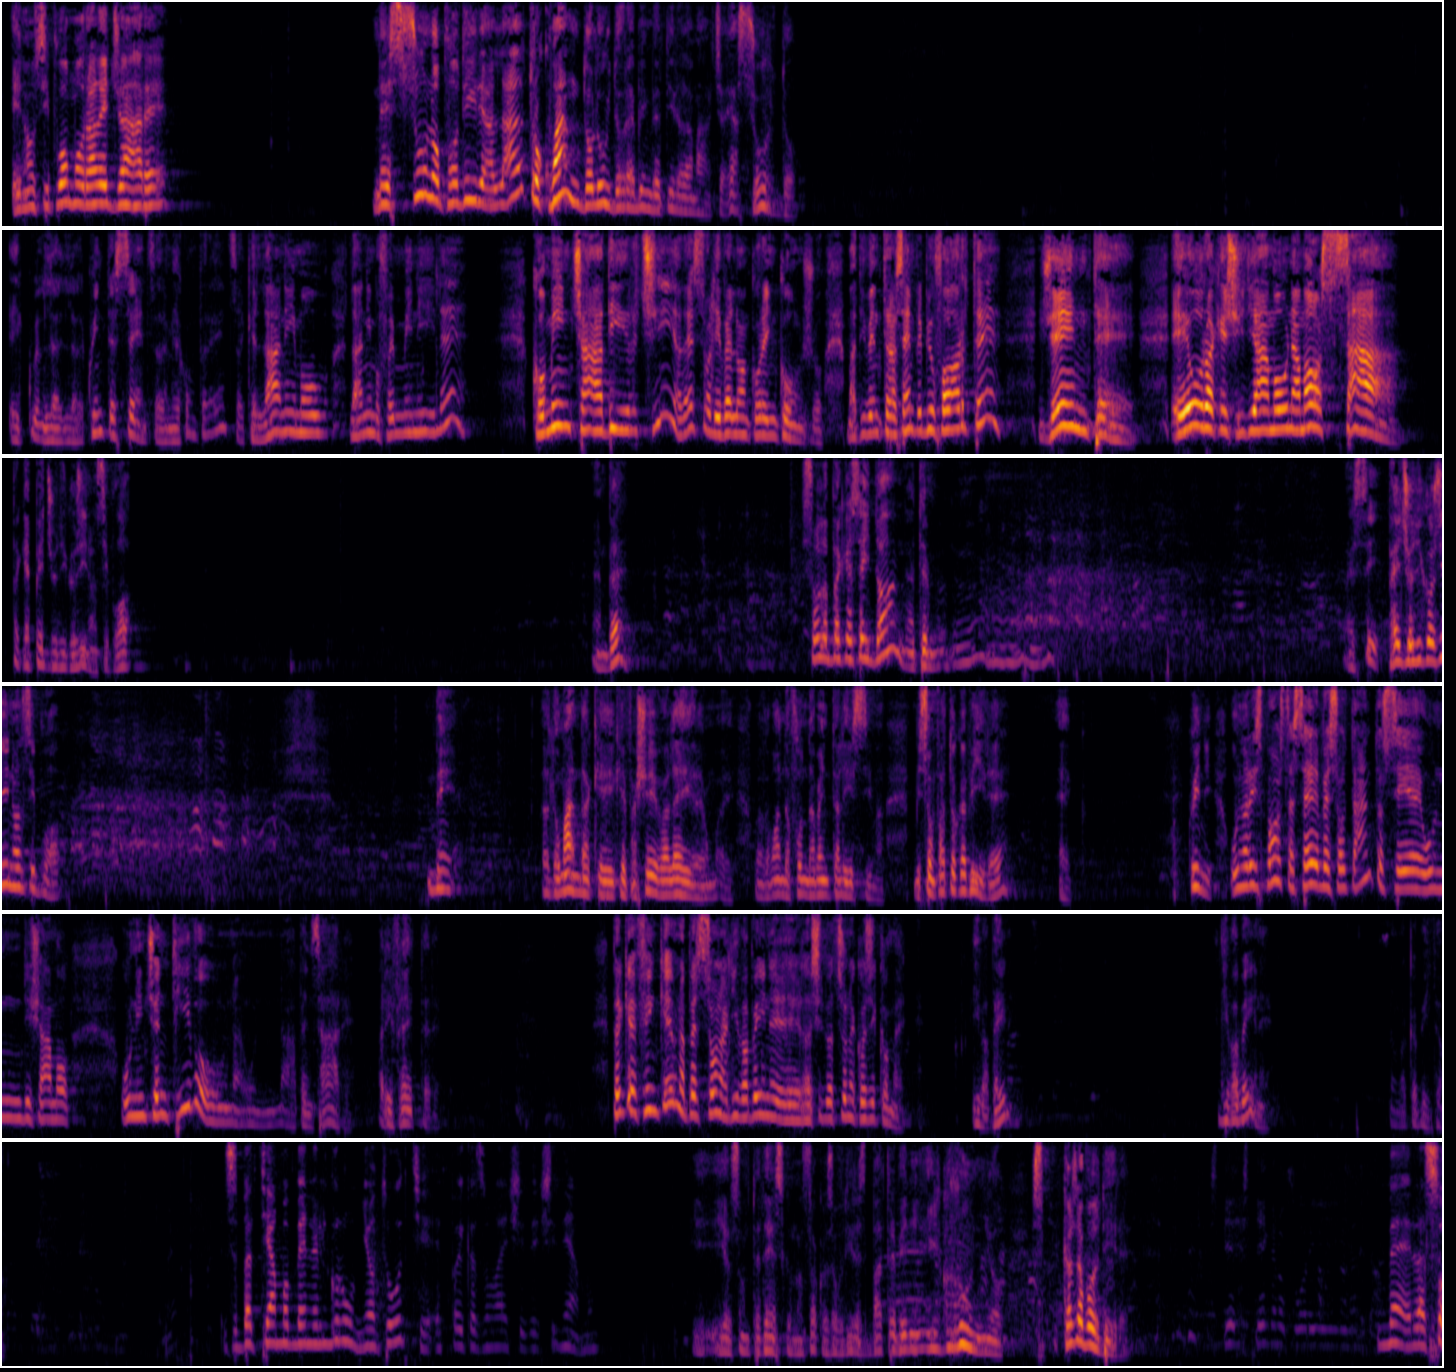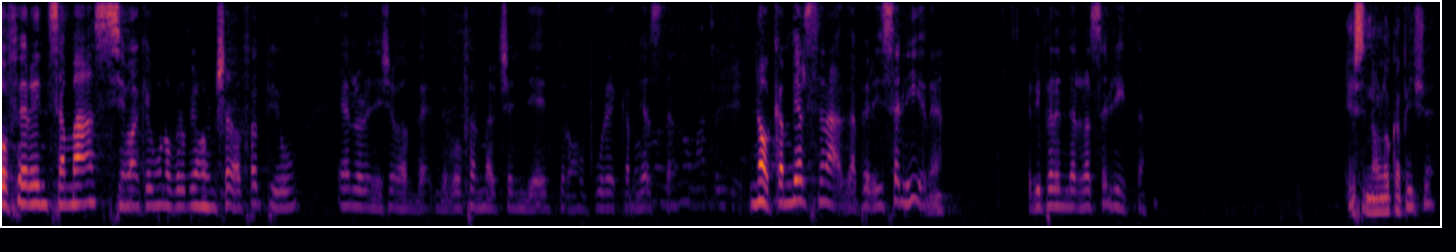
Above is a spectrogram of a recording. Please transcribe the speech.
E non si può moraleggiare. Nessuno può dire all'altro quando lui dovrebbe invertire la marcia, è assurdo. E la quintessenza della mia conferenza è che l'animo, l'animo femminile comincia a dirci, adesso a livello ancora inconscio, ma diventerà sempre più forte, gente, è ora che ci diamo una mossa, perché peggio di così non si può. E eh beh, solo perché sei donna. Eh sì, peggio di così non si può. Beh, la domanda che, che, faceva lei è una domanda fondamentalissima. Mi sono fatto capire? Ecco. Quindi una risposta serve soltanto se è un, diciamo, un incentivo una, un, a pensare, a riflettere. Perché finché una persona gli va bene la situazione così com'è, gli va bene? Gli va bene? Non ho capito. Sbattiamo bene il grugno tutti e poi casomai ci decidiamo. Io sono tedesco, non so cosa vuol dire sbattere bene il grugno. Cosa vuol dire? Spiegano fuori. Beh, la sofferenza massima che uno proprio non ce la fa più e allora dice vabbè, devo far marcia indietro oppure cambiare strada. No, cambiare strada per risalire, riprendere la salita. E se non lo capisce?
